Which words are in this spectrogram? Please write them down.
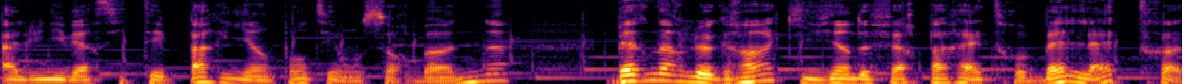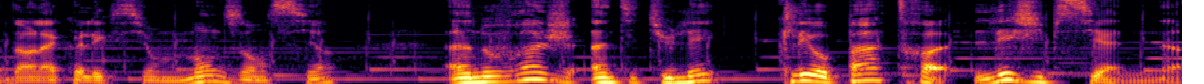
à l'université Paris 1 Panthéon-Sorbonne. Bernard Legras qui vient de faire paraître aux belles lettres dans la collection Mondes Anciens un ouvrage intitulé Cléopâtre l'Égyptienne.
